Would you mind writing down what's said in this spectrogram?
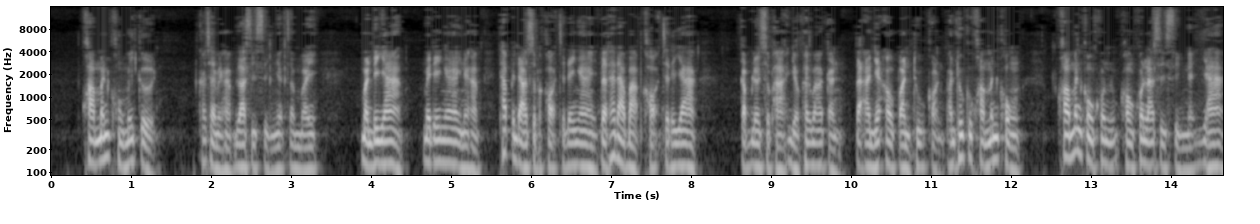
ำความมั่นคงไม่เกิด เข้าใจไหมครับ ราศีสิงห์เนี่ยจำไว้มันได้ยากไม่ได้ง่ายนะครับ ถ้าเป็นดาวสุภเคราะห์จะได้ง่าย แต่ถ้าดาวบาปเคราะห์จะได้ยาก กับเรือนสภาเดี๋ยวค่อยว่ากัน แต่อันนี้เอาปันทุก่อนปันทุคือความมั่นคง ความมั่นคงคนของคนราศีสิงห์เนี่ยยาก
